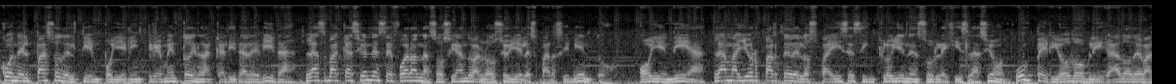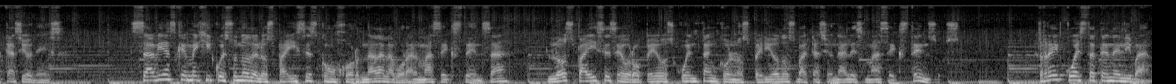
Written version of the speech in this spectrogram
Con el paso del tiempo y el incremento en la calidad de vida, las vacaciones se fueron asociando al ocio y el esparcimiento. Hoy en día, la mayor parte de los países incluyen en su legislación un periodo obligado de vacaciones. ¿Sabías que México es uno de los países con jornada laboral más extensa? Los países europeos cuentan con los periodos vacacionales más extensos. Recuéstate en el diván,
